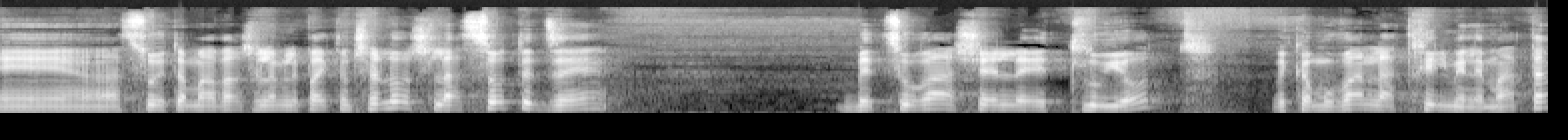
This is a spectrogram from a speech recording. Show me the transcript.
אה, עשו את המעבר שלהם לפייתון 3, לעשות את זה בצורה של אה, תלויות וכמובן להתחיל מלמטה.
